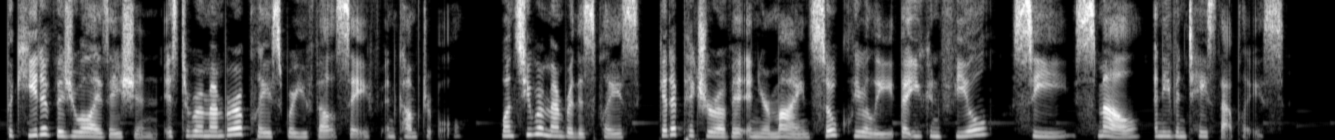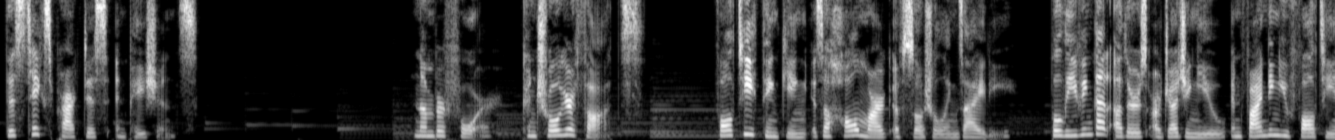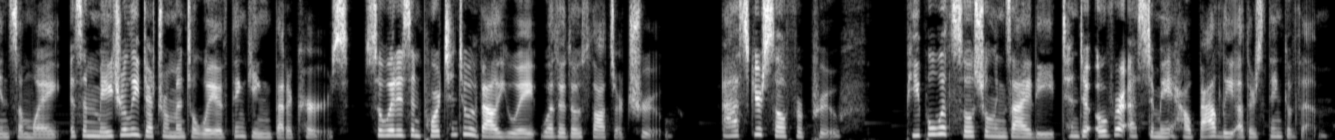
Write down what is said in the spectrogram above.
The key to visualization is to remember a place where you felt safe and comfortable. Once you remember this place, get a picture of it in your mind so clearly that you can feel, see, smell, and even taste that place. This takes practice and patience. Number 4. Control your thoughts. Faulty thinking is a hallmark of social anxiety. Believing that others are judging you and finding you faulty in some way is a majorly detrimental way of thinking that occurs, so it is important to evaluate whether those thoughts are true. Ask yourself for proof. People with social anxiety tend to overestimate how badly others think of them.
